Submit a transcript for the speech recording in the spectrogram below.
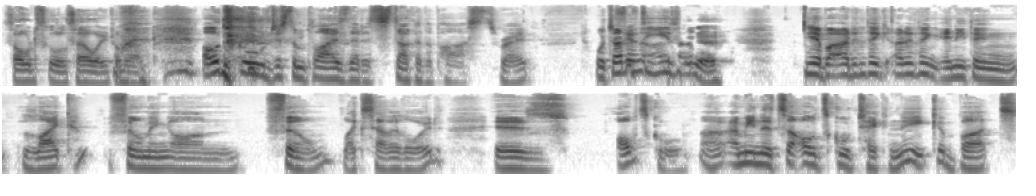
It's old school as hell. What are you talking about? old school just implies that it's stuck in the past, right? Which I don't. Fifty years ago. Yeah, but I don't think I don't think anything like filming on film, like celluloid, is old school. Uh, I mean, it's an old school technique, but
